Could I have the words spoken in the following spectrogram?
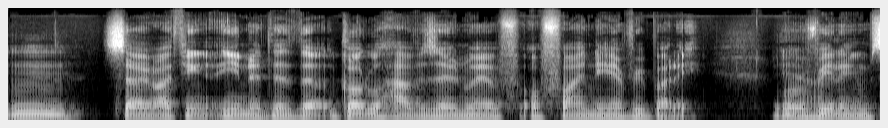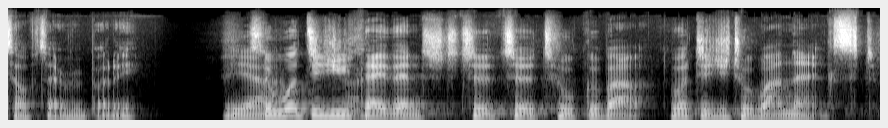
Mm. So I think, you know, the, the, God will have his own way of, of finding everybody or revealing himself to everybody. Yeah. So what did you say then to, to talk about? What did you talk about next?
